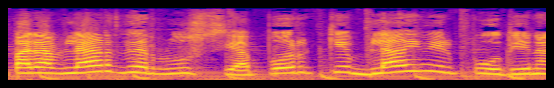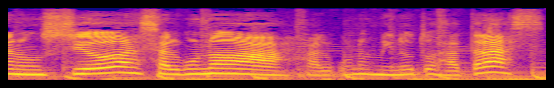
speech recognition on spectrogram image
para hablar de Rusia, porque Vladimir Putin anunció hace algunos, algunos minutos atrás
